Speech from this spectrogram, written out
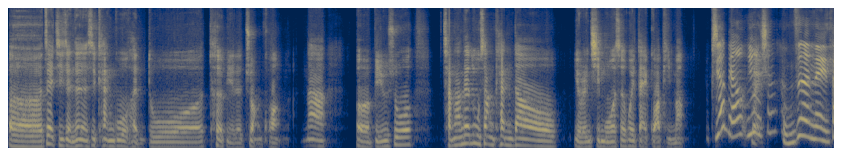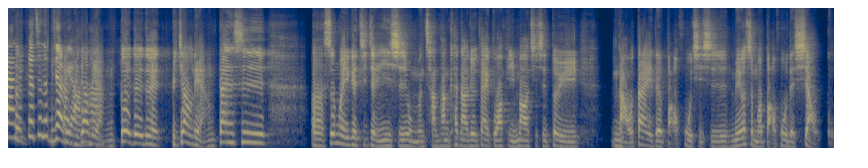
呃，在急诊真的是看过很多特别的状况。那呃，比如说，常常在路上看到有人骑摩托车会戴瓜皮帽，比较凉，因为现在很热呢，但那个真的比较凉，啊，比较凉。对对对，比较凉。但是，呃，身为一个急诊医师，我们常常看到就戴瓜皮帽，其实对于脑袋的保护其实没有什么保护的效果。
